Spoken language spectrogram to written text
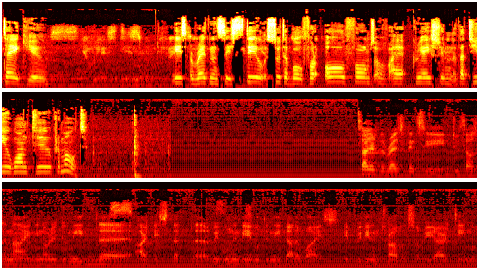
take you? Is residency still suitable for all forms of uh, creation that you want to promote? started the residency in 2009 in order to meet the artists that uh, we wouldn't be able to meet otherwise if we didn't travel. So we are a team of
